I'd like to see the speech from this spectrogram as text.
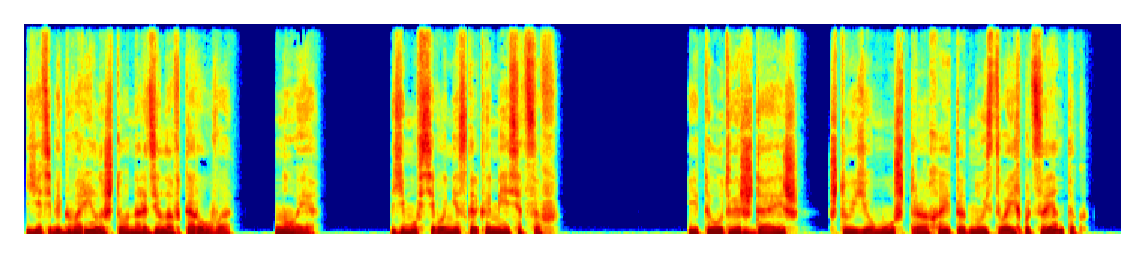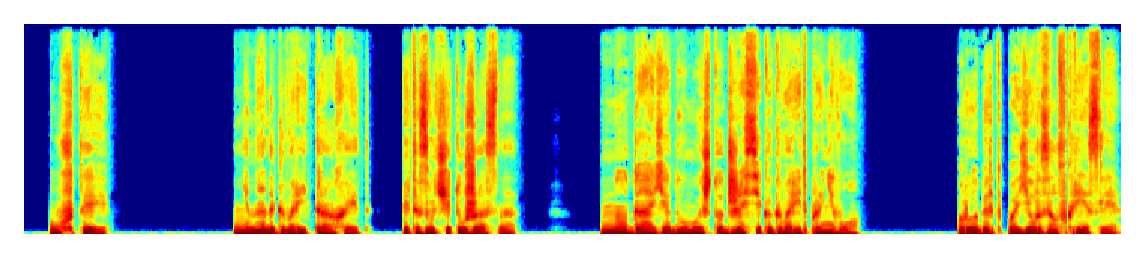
Я тебе говорила, что она родила второго, Ноя. Ему всего несколько месяцев. И ты утверждаешь, что ее муж трахает одну из твоих пациенток? Ух ты! Не надо говорить «трахает». Это звучит ужасно. Но да, я думаю, что Джессика говорит про него. Роберт поёрзал в кресле.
